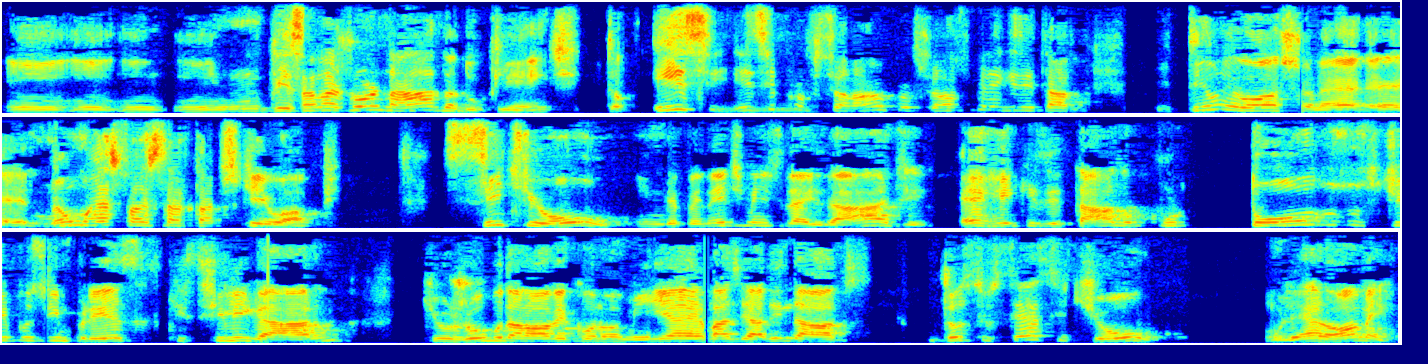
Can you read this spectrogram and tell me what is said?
em, em, em, pensar na jornada do cliente. Então, esse, esse uhum. profissional é um profissional super requisitado. E tem um negócio, né? É, não é só startup scale-up. CTO, independentemente da idade, é requisitado por todos os tipos de empresas que se ligaram que o jogo da nova economia é baseado em dados. Então, se você é CTO, mulher, homem,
